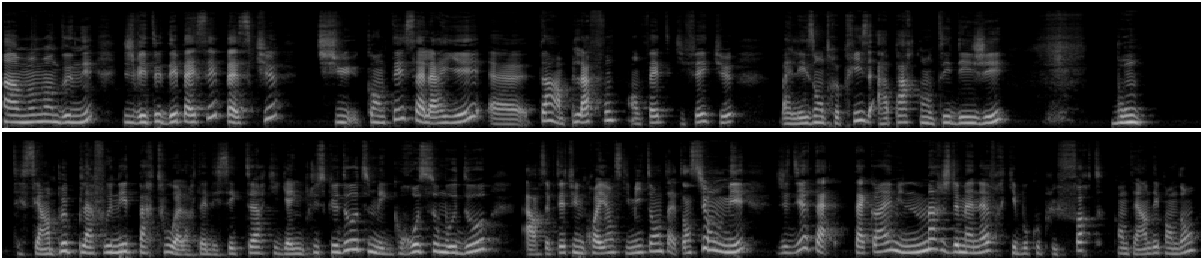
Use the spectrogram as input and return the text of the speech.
à un moment donné, je vais te dépasser parce que tu, quand tu es salarié, euh, tu as un plafond, en fait, qui fait que bah, les entreprises, à part quand tu es DG, bon, c'est un peu plafonné de partout. Alors, tu as des secteurs qui gagnent plus que d'autres, mais grosso modo, Alors, c'est peut-être une croyance limitante, attention, mais je veux dire, tu as, quand même une marge de manœuvre qui est beaucoup plus forte quand tu es indépendant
